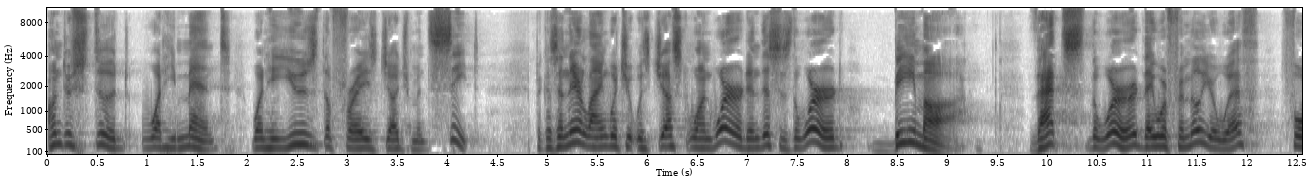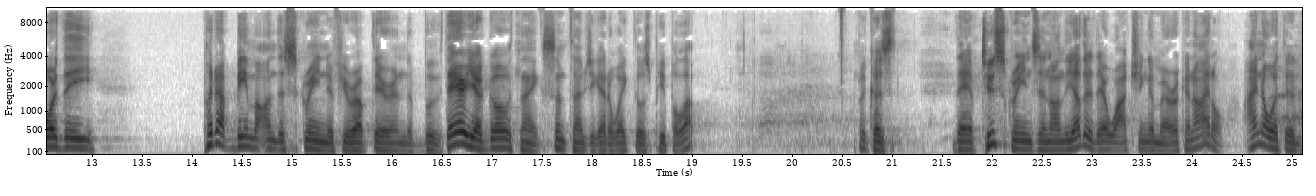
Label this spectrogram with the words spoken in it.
understood what he meant when he used the phrase judgment seat, because in their language it was just one word, and this is the word bema. That's the word they were familiar with for the Put up Bema on the screen if you're up there in the booth. There you go. Thanks. Sometimes you got to wake those people up because they have two screens, and on the other they're watching American Idol. I know what they're.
